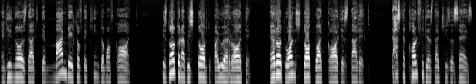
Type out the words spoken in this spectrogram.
And he knows that the mandate of the kingdom of God is not going to be stopped by you, Herod. Herod won't stop what God has started. That's the confidence that Jesus says.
